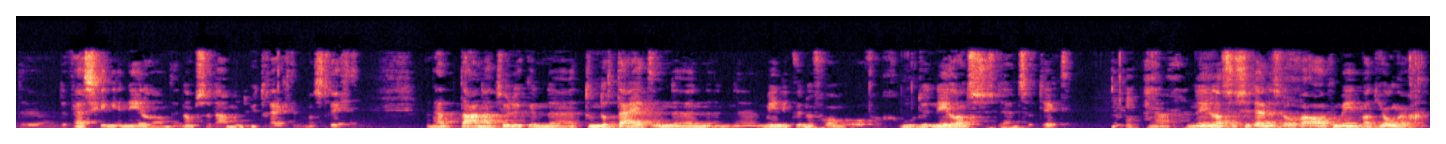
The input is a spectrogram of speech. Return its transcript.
de, de vestigingen in Nederland, in Amsterdam, in Utrecht, in Maastricht. En heb daar natuurlijk een, uh, toen der tijd een, een, een mening kunnen vormen over hoe de Nederlandse student zo tikt. Ja, de Nederlandse student is over het algemeen wat jonger.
